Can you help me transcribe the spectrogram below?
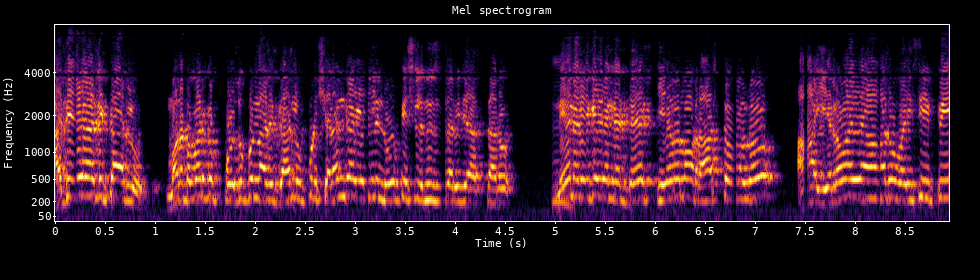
అదే అధికారులు మొన్నటి వరకు పొదుపున్న అధికారులు ఇప్పుడు శరంగా వెళ్ళి నోటీసులు ఎందుకు సర్వ్ చేస్తున్నారు? నేను అడిగేది ఏంటంటే కేవలం రాష్ట్రంలో ఆ ఇరవై ఆరు వైసీపీ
